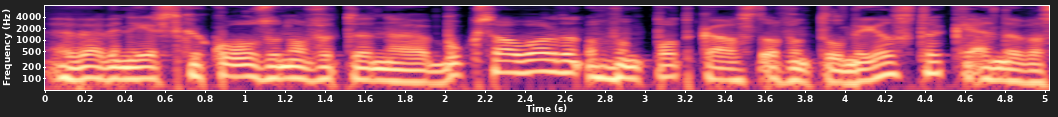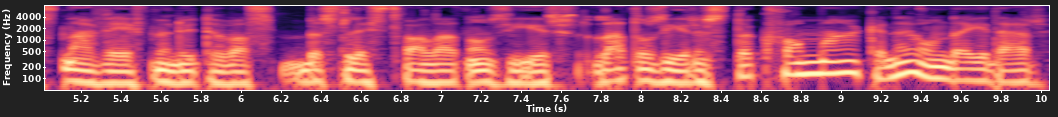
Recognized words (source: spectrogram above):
Eh, We hebben eerst gekozen of het een eh, boek zou worden, of een podcast, of een toneelstuk. En dat was na vijf minuten was beslist van laat ons hier, laat ons hier een stuk van maken. Hè, omdat je daar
